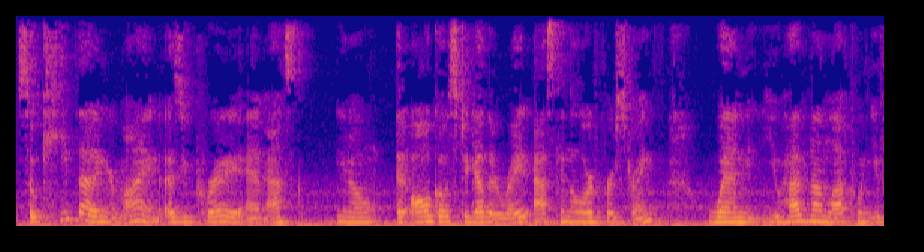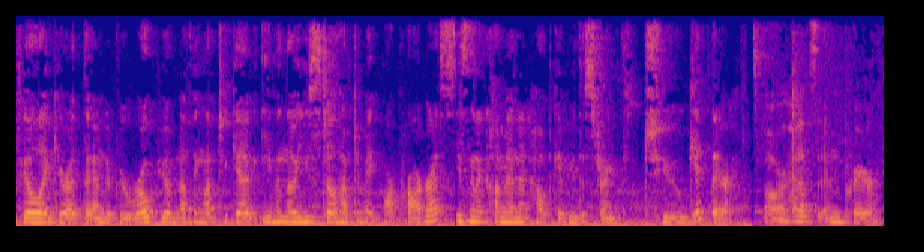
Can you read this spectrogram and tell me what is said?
So keep that in your mind as you pray and ask, you know, it all goes together, right? Asking the Lord for strength when you have none left, when you feel like you're at the end of your rope, you have nothing left to give, even though you still have to make more progress, he's gonna come in and help give you the strength to get there. Let's bow our heads in prayer.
